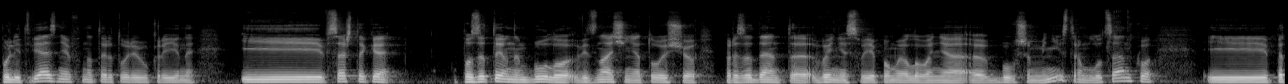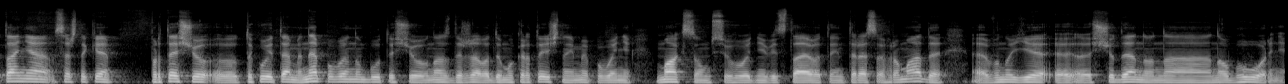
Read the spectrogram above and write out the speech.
політв'язнів на території України. І все ж таки позитивним було відзначення того, що президент е, виніс своє помилування е, бувшим міністрам Луценко. І питання все ж таки про те, що е, такої теми не повинно бути, що у нас держава демократична, і ми повинні максимум сьогодні відстаювати інтереси громади, е, воно є е, щоденно на, на обговоренні.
